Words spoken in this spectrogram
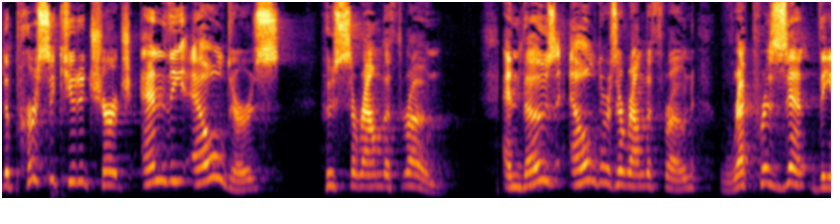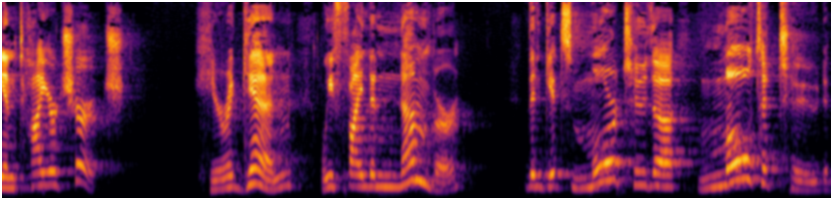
the persecuted church and the elders who surround the throne. And those elders around the throne represent the entire church. Here again, we find a number that gets more to the multitude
